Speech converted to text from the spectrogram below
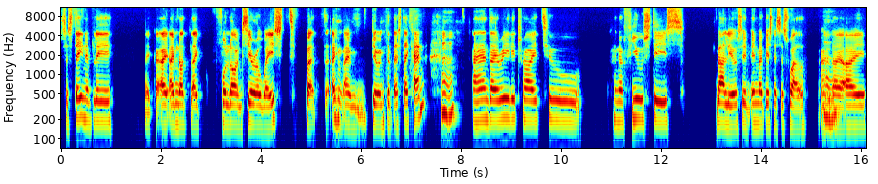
sustainably. Like I, I'm not like full on zero waste, but I'm, I'm doing the best I can. Mm-hmm. And I really try to kind of use these values in, in my business as well. And mm-hmm. I, I,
